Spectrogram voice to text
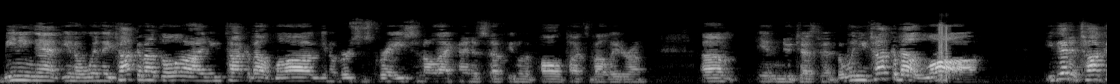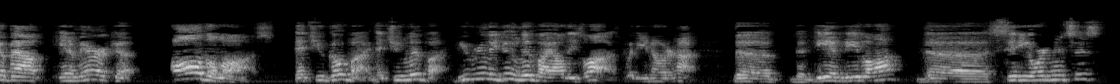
meaning that, you know, when they talk about the law and you talk about law, you know, versus grace and all that kind of stuff, you know, that Paul talks about later on um, in the New Testament. But when you talk about law, you got to talk about in America all the laws that you go by, that you live by. You really do live by all these laws, whether you know it or not. The, the DMV law, the city ordinances,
